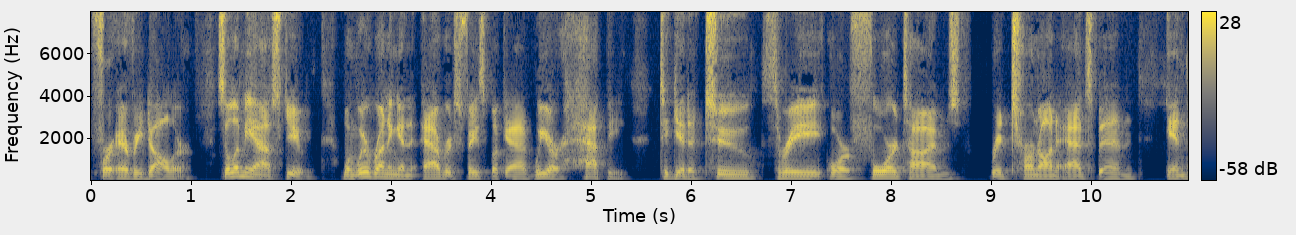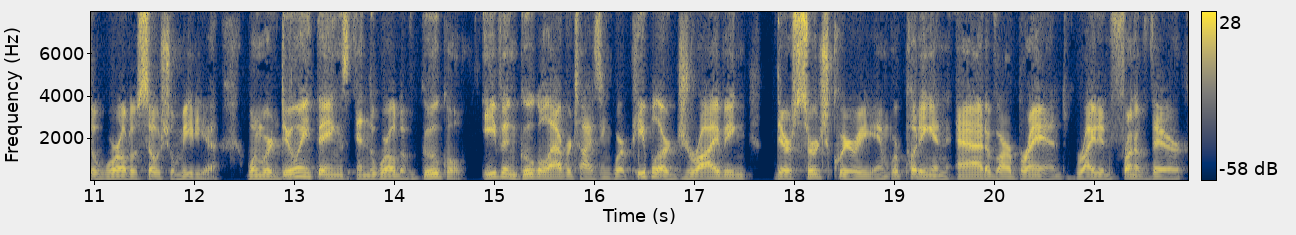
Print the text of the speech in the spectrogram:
for every dollar. So let me ask you when we're running an average Facebook ad, we are happy to get a two, three, or four times return on ad spend in the world of social media. When we're doing things in the world of Google, even Google advertising, where people are driving their search query and we're putting an ad of our brand right in front of their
